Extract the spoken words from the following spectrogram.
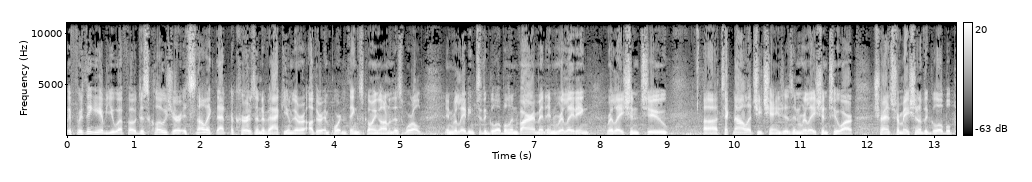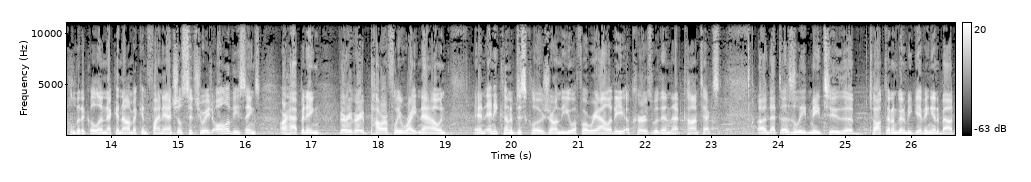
if we're thinking of UFO disclosure, it's not like that occurs in a vacuum. There are other important things going on in this world in relating to the global environment, in relating relation to uh, technology changes in relation to our transformation of the global political and economic and financial situation. All of these things are happening very, very powerfully right now, and, and any kind of disclosure on the UFO reality occurs within that context. Uh, that does lead me to the talk that I'm going to be giving in about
